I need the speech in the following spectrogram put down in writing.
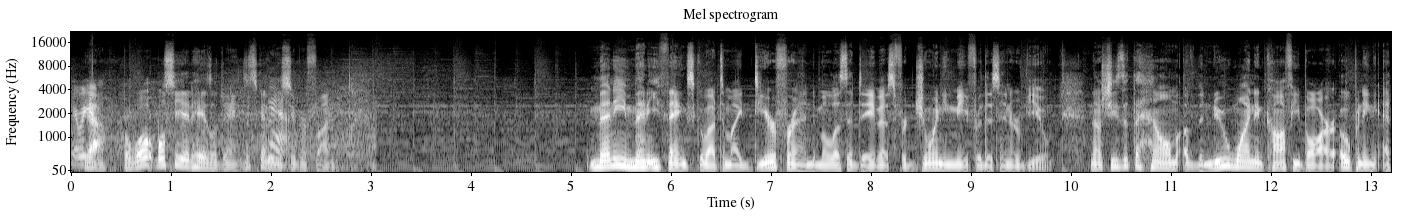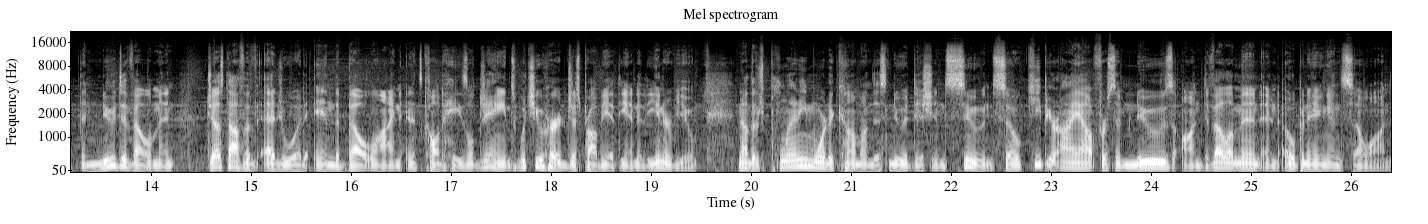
here we yeah. go. But we'll we'll see you at Hazel Jane's. It's gonna be super fun. Many, many thanks go out to my dear friend Melissa Davis for joining me for this interview. Now, she's at the helm of the new wine and coffee bar opening at the new development just off of Edgewood and the Beltline, and it's called Hazel Jane's, which you heard just probably at the end of the interview. Now, there's plenty more to come on this new edition soon, so keep your eye out for some news on development and opening and so on.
